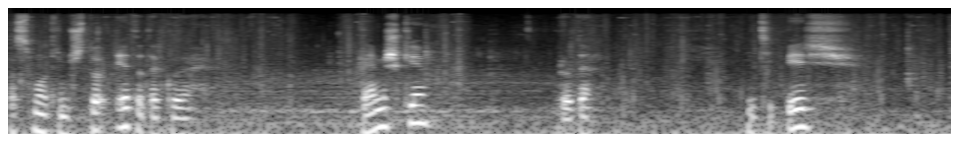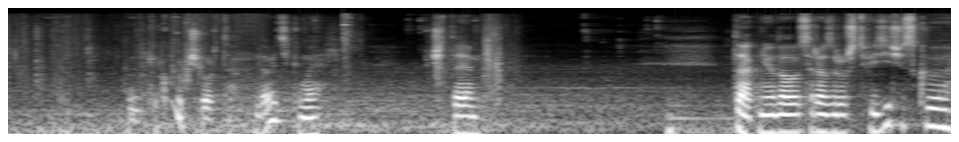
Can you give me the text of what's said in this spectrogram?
Посмотрим, что это такое. Камешки. Круто. И теперь... Ой, какого черта? Давайте-ка мы почитаем. Так, мне удалось разрушить физическую.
